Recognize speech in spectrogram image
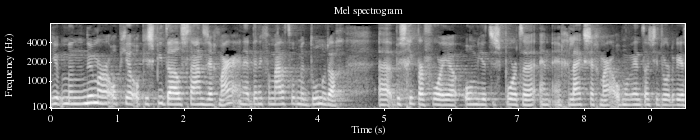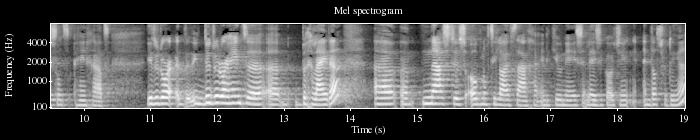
je, mijn nummer op je, op je speed staan, zeg maar. En ben ik van maandag tot en met donderdag uh, beschikbaar voor je om je te sporten. En, en gelijk, zeg maar, op het moment dat je door de weerstand heen gaat, je er, door, er doorheen te begeleiden. naast dus ook nog die live dagen en de Q&A's en lasercoaching en dat soort dingen.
